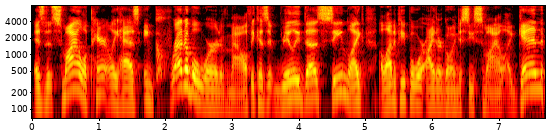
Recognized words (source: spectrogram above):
is that Smile apparently has incredible word of mouth because it really does seem like a lot of people were either going to see Smile again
